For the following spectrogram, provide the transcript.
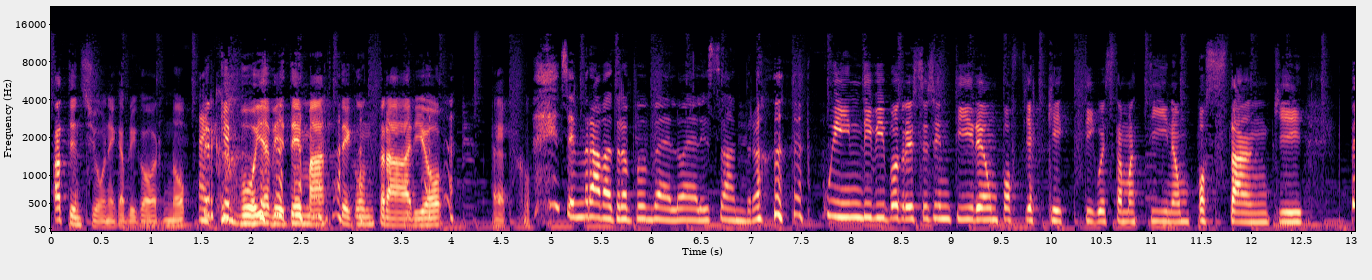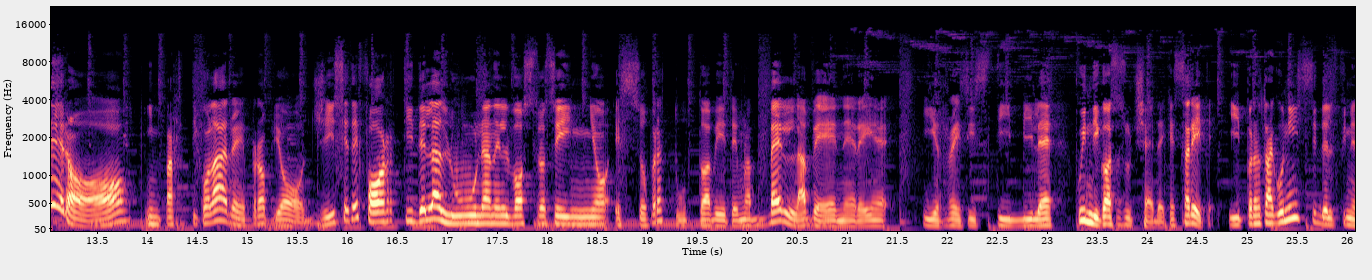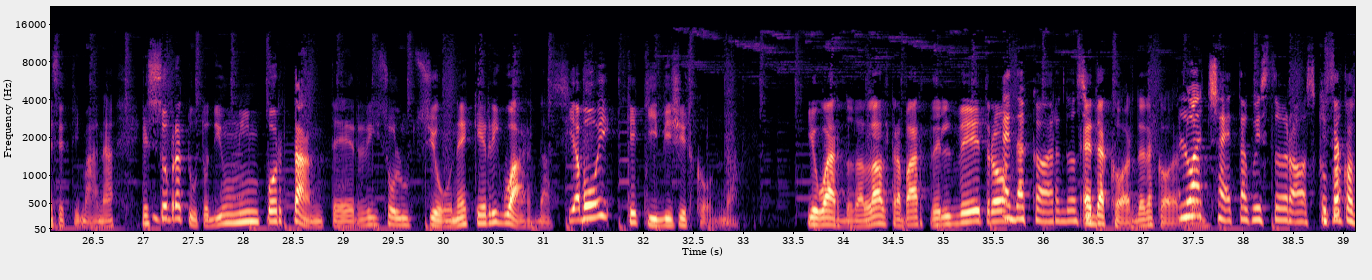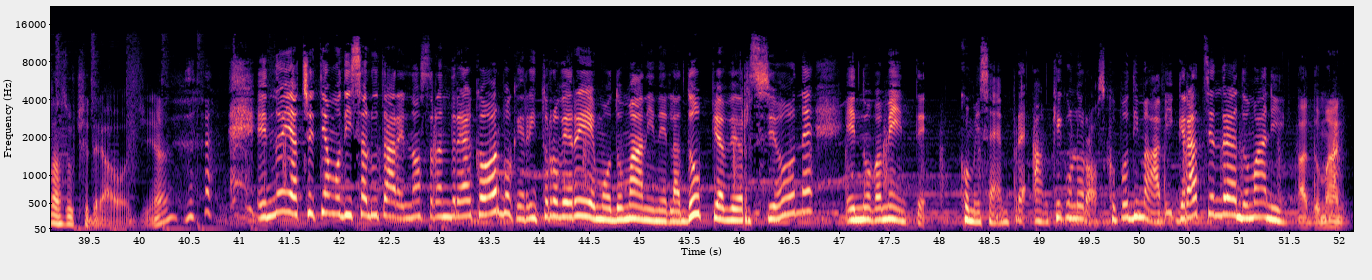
attenzione Capricorno, ecco. perché voi avete Marte contrario. Ecco. Sembrava troppo bello, eh, Alessandro? Quindi vi potreste sentire un po' fiacchetti questa mattina, un po' stanchi. Però, in particolare proprio oggi, siete forti della luna nel vostro segno e soprattutto avete una bella Venere irresistibile. Quindi cosa succede? Che sarete i protagonisti del fine settimana e soprattutto di un'importante risoluzione che riguarda sia voi che chi vi circonda io guardo dall'altra parte del vetro. È d'accordo. Sì. È d'accordo, è d'accordo. Lo accetta questo oroscopo. Chissà cosa succederà oggi. Eh? e noi accettiamo di salutare il nostro Andrea Corbo che ritroveremo domani nella doppia versione e nuovamente, come sempre, anche con l'oroscopo di Mavi. Grazie Andrea, a domani. A domani.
